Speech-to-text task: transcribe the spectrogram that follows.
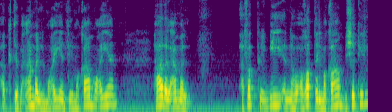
أكتب عمل معين في مقام معين هذا العمل أفكر به إنه أغطي المقام بشكل.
